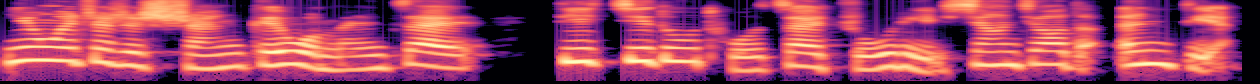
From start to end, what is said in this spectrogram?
因为这是神给我们在。低基督徒在主里相交的恩典，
